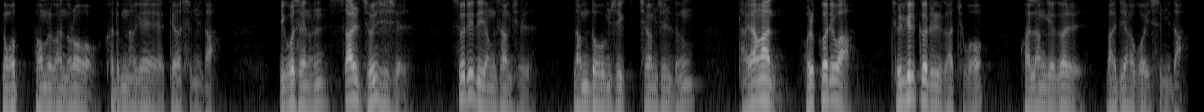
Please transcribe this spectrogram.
농업박물관으로 거듭나게 되었습니다. 이곳에는 쌀 전시실, 3D 영상실, 남도 음식 체험실 등 다양한 볼거리와 즐길거리를 갖추고 관람객을 맞이하고 있습니다.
